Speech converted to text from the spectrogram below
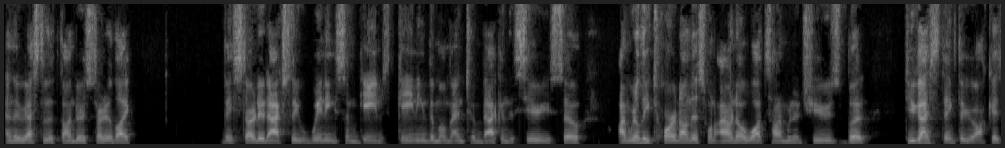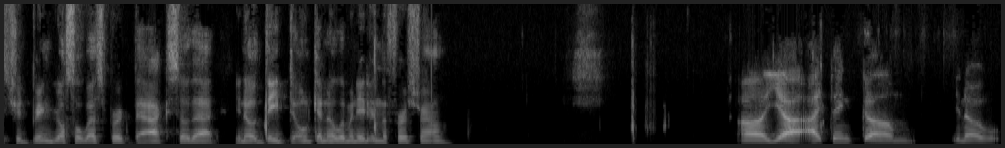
and the rest of the Thunder started like, they started actually winning some games, gaining the momentum back in the series. So I'm really torn on this one. I don't know what side I'm going to choose, but do you guys think the Rockets should bring Russell Westbrook back so that you know they don't get eliminated in the first round? Uh, yeah, I think um, you know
